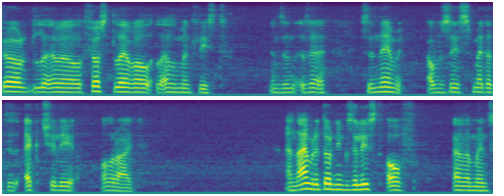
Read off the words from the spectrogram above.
third level first level element list. And the, the, the name of this method is actually alright. And I'm returning the list of elements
